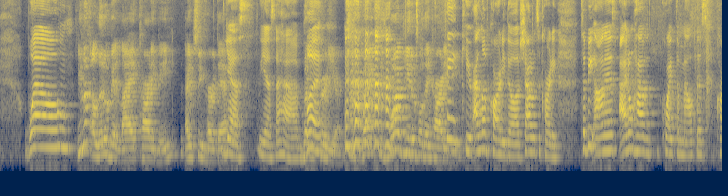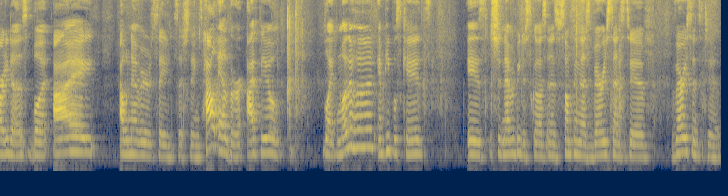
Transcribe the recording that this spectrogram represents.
Well, You look a little bit like Cardi B. I'm sure you've heard that. yes, yes, I have. But, But, you're prettier. She's, way, she's more beautiful than Cardi B. thank you. I love Cardi though. Shout out to Cardi. To be honest, I don't have quite the mouth as Cardi does, but I I would never say such things. However, I feel like motherhood and people's kids is should never be discussed and is something that's very sensitive, very sensitive.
